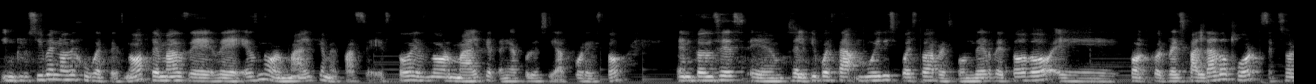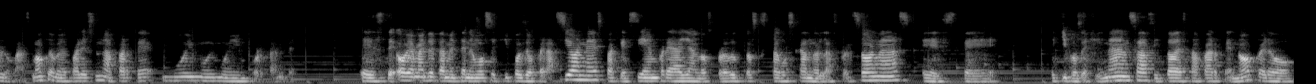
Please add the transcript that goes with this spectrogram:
inclusive no de juguetes, ¿no? Temas de, es normal que me pase esto, es normal que tenga curiosidad por esto. Entonces, eh, pues, el equipo está muy dispuesto a responder de todo, eh, respaldado por sexólogas, ¿no? Que me parece una parte muy, muy, muy importante. Este, obviamente también tenemos equipos de operaciones para que siempre hayan los productos que están buscando las personas, este, equipos de finanzas y toda esta parte, ¿no? Pero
